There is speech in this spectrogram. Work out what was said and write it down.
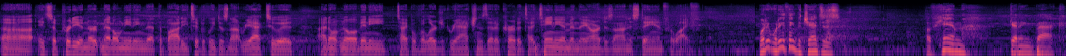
Uh, it's a pretty inert metal, meaning that the body typically does not react to it. I don't know of any type of allergic reactions that occur to titanium, and they are designed to stay in for life. What do, what do you think the chances of him getting back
